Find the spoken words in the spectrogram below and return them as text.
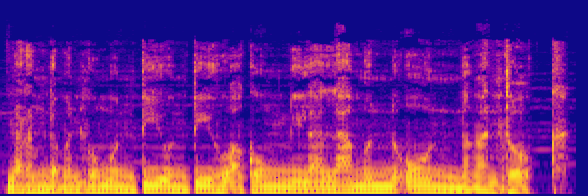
Naramdaman kong unti-unti ho akong nilalamon noon ng antok.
